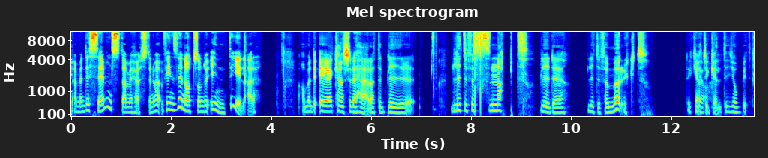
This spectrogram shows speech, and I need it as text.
ja, men det sämsta med hösten? Finns det något som du inte gillar? Ja men det är kanske det här att det blir lite för snabbt blir det lite för mörkt. Det kan jag Ja. tycka är lite jobbigt.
